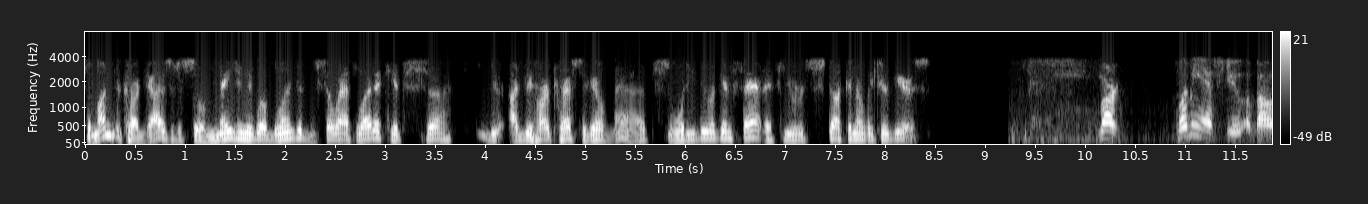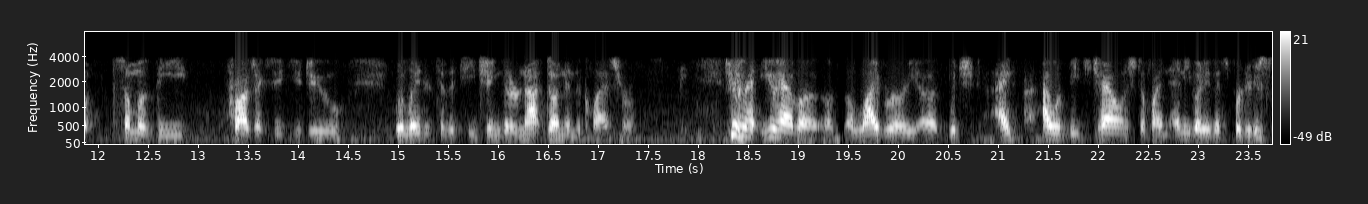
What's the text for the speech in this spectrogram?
some undercard guys are just so amazingly well blended and so athletic. It's uh, I'd be hard pressed to go, man. That's what do you do against that if you were stuck in only two gears? Mark, let me ask you about some of the projects that you do related to the teaching that are not done in the classroom. Sure. You, ha- you have a, a, a library uh, which I I would be challenged to find anybody that's produced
